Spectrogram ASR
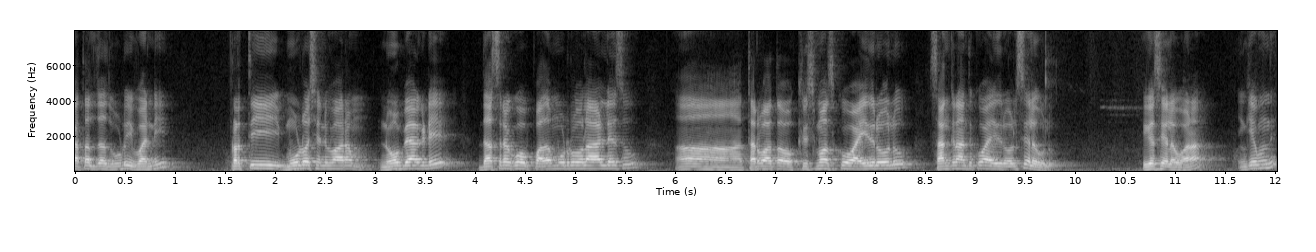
కథలు చదువుడు ఇవన్నీ ప్రతి మూడో శనివారం నో బ్యాగ్ డే దసరాకు పదమూడు రోజులు హాలిడేస్ తర్వాత క్రిస్మస్కు ఐదు రోజులు సంక్రాంతికు ఐదు రోజులు సెలవులు. ఇక సెలవునా? ఇంకేముంది?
